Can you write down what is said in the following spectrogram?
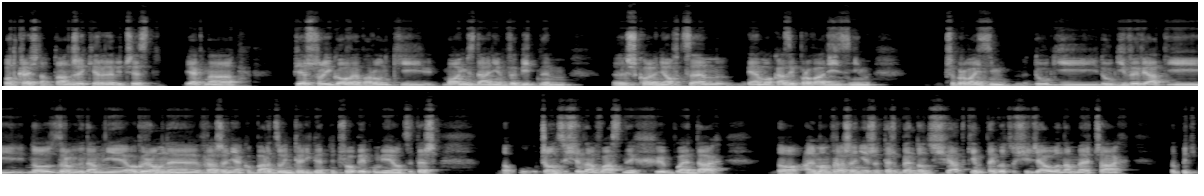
podkreślam, to Andrzej Kierlewicz jest jak na pierwszoligowe warunki moim zdaniem wybitnym e, szkoleniowcem. Miałem okazję prowadzić z nim przeprowadzić z nim długi, długi wywiad i no, zrobił na mnie ogromne wrażenie jako bardzo inteligentny człowiek, umiejący też, no, uczący się na własnych błędach. No, ale mam wrażenie, że też będąc świadkiem tego, co się działo na meczach, to być,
